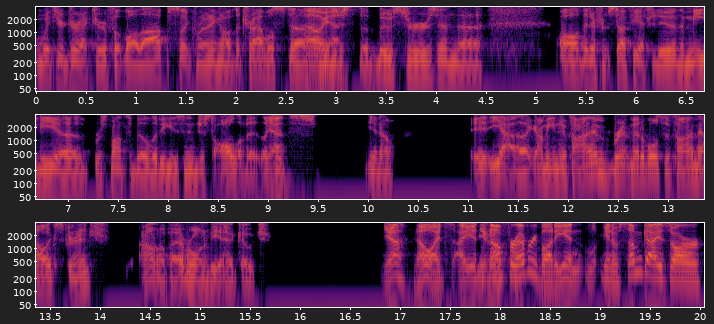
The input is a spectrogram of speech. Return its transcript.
with your director of football ops, like running all the travel stuff Oh, and yeah. just the boosters and the all the different stuff you have to do and the media responsibilities and just all of it. Like Yeah. it's, you know, it- yeah. Like, I mean, if I'm Brent Venables, if I'm Alex Grinch, I don't know if I ever want to be a head coach. Yeah, no, it's I, it's You know? not for everybody, and you know some guys are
